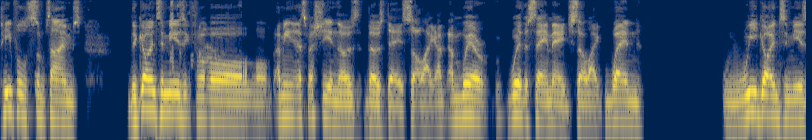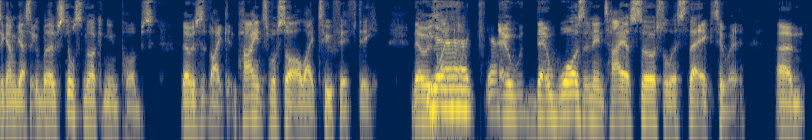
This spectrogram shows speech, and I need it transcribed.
people sometimes they go into music for. I mean, especially in those those days. So like, and- we're we're the same age. So like when we got into music, I'm guessing, but there was still smoking in pubs. There was like pints were sort of like two fifty. There was like Yeah, yeah, there, there was an entire social aesthetic to it. Um,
